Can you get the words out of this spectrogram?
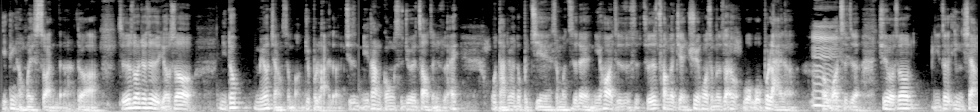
一定很会算的，对吧、啊？只是说就是有时候你都没有讲什么，你就不来了。其实你让公司就会造成就是哎。欸我打电话都不接，什么之类，你后来只是只是传个简讯或什么说，哎，我我不来了，嗯，我要辞职。其实有时候你这个印象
